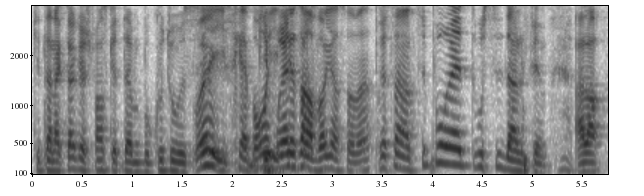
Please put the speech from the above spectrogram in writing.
qui est un acteur que je pense que tu aimes beaucoup toi aussi. Ouais, il est très bon, il est très être- en vogue en ce moment. Pressenti pour être aussi dans le film. Alors,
